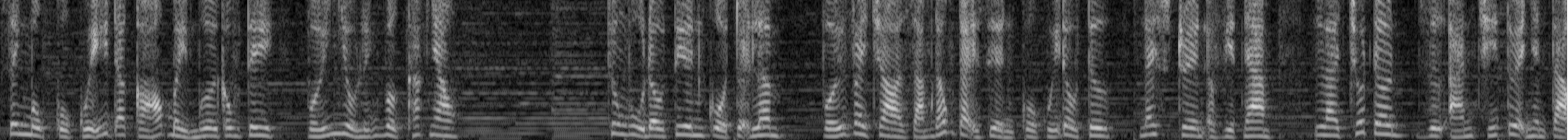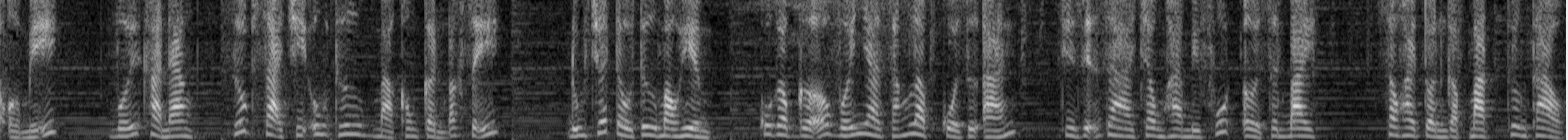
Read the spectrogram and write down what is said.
danh mục của quỹ đã có 70 công ty với nhiều lĩnh vực khác nhau. Thương vụ đầu tiên của Tuệ Lâm với vai trò giám đốc đại diện của quỹ đầu tư Nexttrend ở Việt Nam là chốt đơn dự án trí tuệ nhân tạo ở Mỹ với khả năng giúp xạ trị ung thư mà không cần bác sĩ. Đúng chất đầu tư mạo hiểm, cuộc gặp gỡ với nhà sáng lập của dự án chỉ diễn ra trong 20 phút ở sân bay, sau 2 tuần gặp mặt thương thảo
